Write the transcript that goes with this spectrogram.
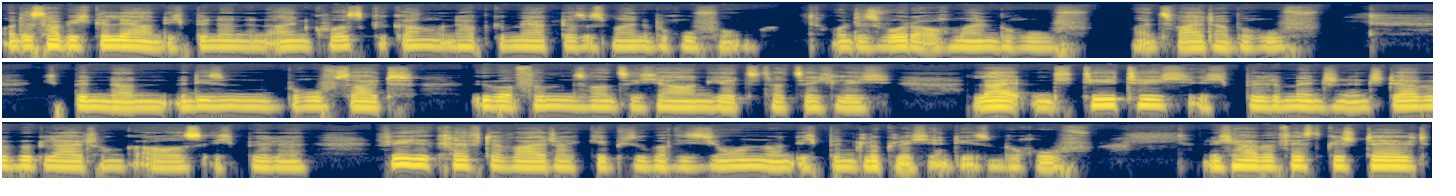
Und das habe ich gelernt. Ich bin dann in einen Kurs gegangen und habe gemerkt, das ist meine Berufung. Und es wurde auch mein Beruf, mein zweiter Beruf. Ich bin dann in diesem Beruf seit über 25 Jahren jetzt tatsächlich leitend tätig. Ich bilde Menschen in Sterbebegleitung aus. Ich bilde Pflegekräfte weiter, ich gebe Supervisionen und ich bin glücklich in diesem Beruf. Und ich habe festgestellt,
